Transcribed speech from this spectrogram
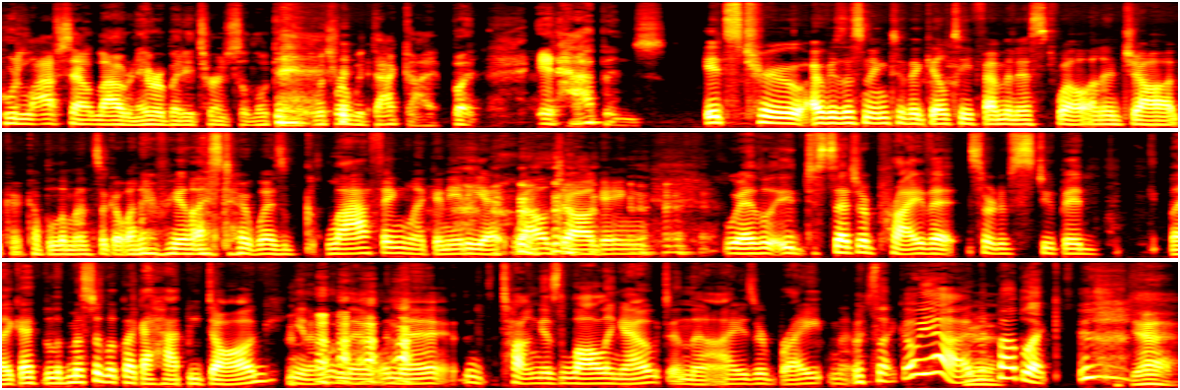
who laughs out loud and everybody turns to look at him. What's wrong with that guy? But it happens. It's true. I was listening to The Guilty Feminist while on a jog a couple of months ago, and I realized I was laughing like an idiot while jogging with it- just such a private, sort of stupid. Like I must have looked like a happy dog, you know, when the when the tongue is lolling out and the eyes are bright, and I was like, "Oh yeah, I'm Yeah. in public." Yeah,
